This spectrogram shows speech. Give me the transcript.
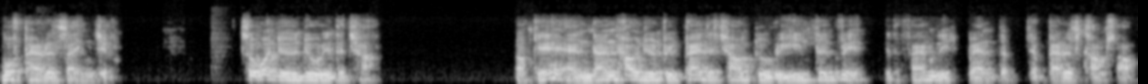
both parents are in jail. So what do you do with the child? Okay, and then how do you prepare the child to reintegrate with the family when the, the parents comes out?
